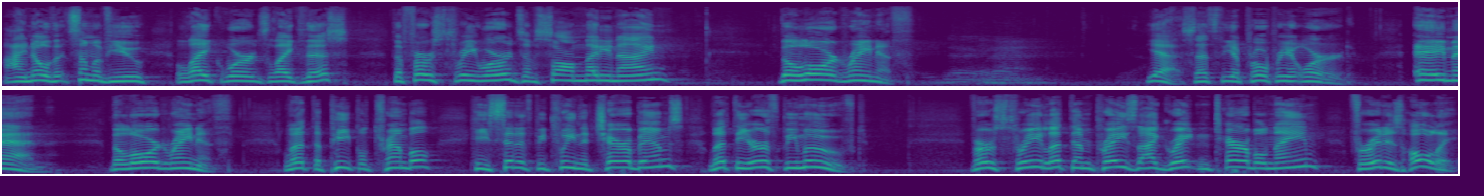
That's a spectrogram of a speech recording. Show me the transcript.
I know that some of you like words like this. The first three words of Psalm 99 The Lord reigneth. Amen. Yes, that's the appropriate word. Amen. The Lord reigneth. Let the people tremble. He sitteth between the cherubims. Let the earth be moved. Verse 3 Let them praise thy great and terrible name, for it is holy.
